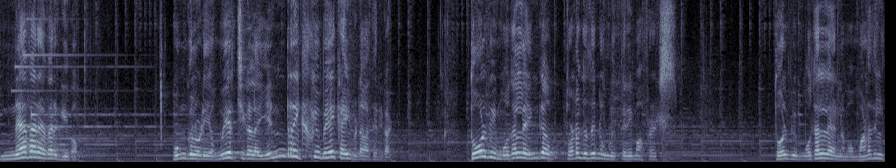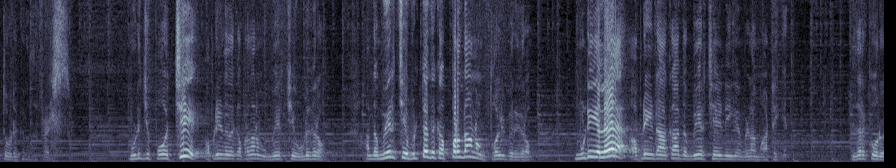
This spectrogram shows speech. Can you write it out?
நெவர் எவர் கிவ் அப் உங்களுடைய முயற்சிகளை என்றைக்குமே கைவிடாதீர்கள். தோல்வி முதல்ல எங்கே தொடங்குதுன்னு உங்களுக்கு தெரியுமா ஃப்ரெண்ட்ஸ் தோல்வி முதல்ல நம்ம மனதில் தொடுக்கிறது ஃப்ரெண்ட்ஸ் முடிஞ்சு போச்சு அப்படின்றதுக்கப்புறம் தான் நம்ம முயற்சியை விடுகிறோம். அந்த முயற்சியை விட்டதுக்கப்புறம் தான் நம்ம தோல்வி பெறுகிறோம். முடியலை அப்படின்னாக்கா அந்த முயற்சியை நீங்கள் விட மாட்டீங்க. இதற்கு ஒரு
